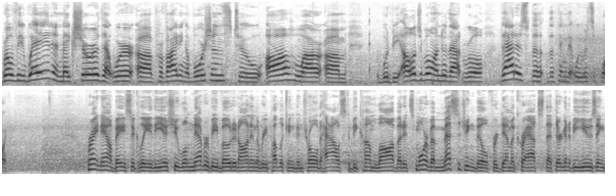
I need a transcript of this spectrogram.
Roe v. Wade and make sure that we're uh, providing abortions to all who are um, would be eligible under that rule, that is the, the thing that we would support. Right now, basically, the issue will never be voted on in the Republican controlled House to become law, but it's more of a messaging bill for Democrats that they're going to be using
